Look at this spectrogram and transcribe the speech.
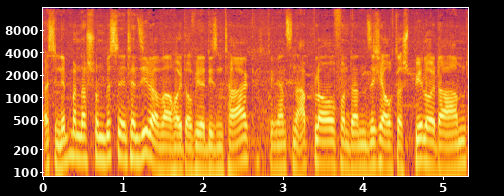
weiß nicht, nimmt man das schon ein bisschen intensiver wahr heute auch wieder diesen Tag, den ganzen Ablauf und dann sicher auch das Spiel heute Abend.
